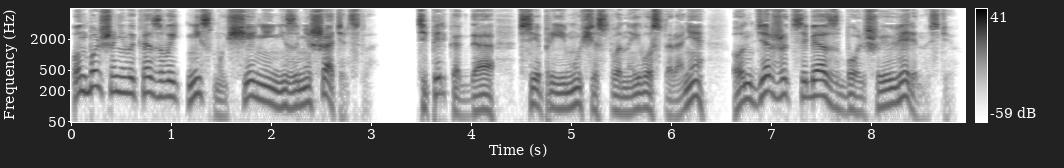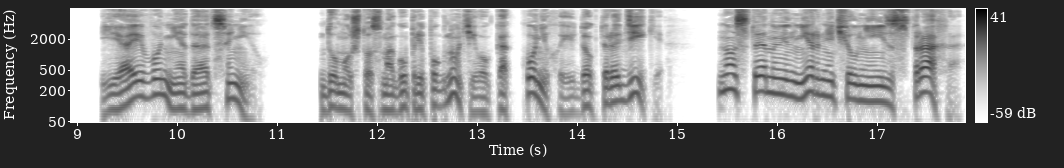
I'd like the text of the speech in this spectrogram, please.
он больше не выказывает ни смущения, ни замешательства. Теперь, когда все преимущества на его стороне, он держит себя с большей уверенностью. Я его недооценил. Думал, что смогу припугнуть его, как конюха и доктора Дики, но Стэнуин нервничал не из страха,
